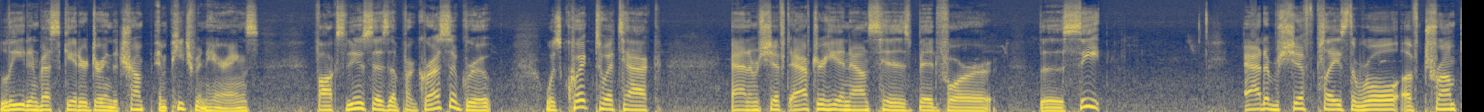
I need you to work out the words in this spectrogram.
lead investigator during the Trump impeachment hearings. Fox News says a progressive group was quick to attack Adam Schiff after he announced his bid for the seat. Adam Schiff plays the role of Trump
